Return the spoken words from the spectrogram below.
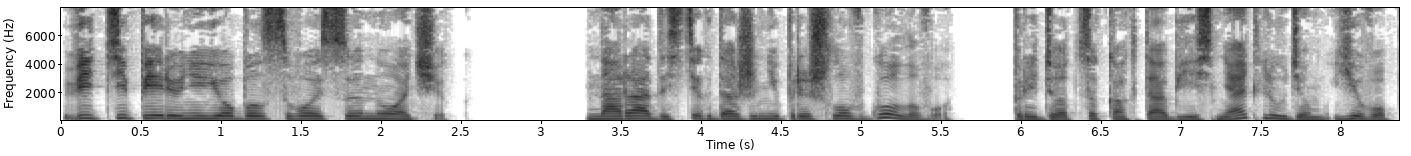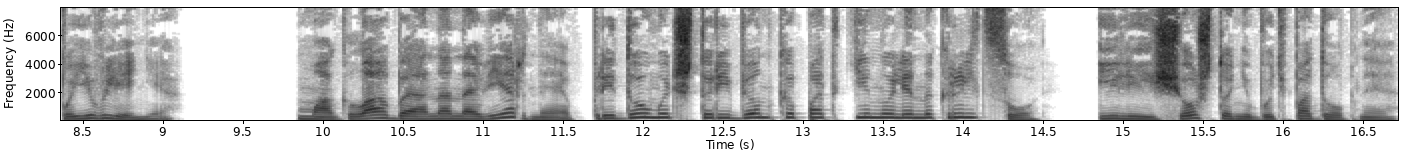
ведь теперь у нее был свой сыночек. На радостях даже не пришло в голову, придется как-то объяснять людям его появление. Могла бы она, наверное, придумать, что ребенка подкинули на крыльцо или еще что-нибудь подобное.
